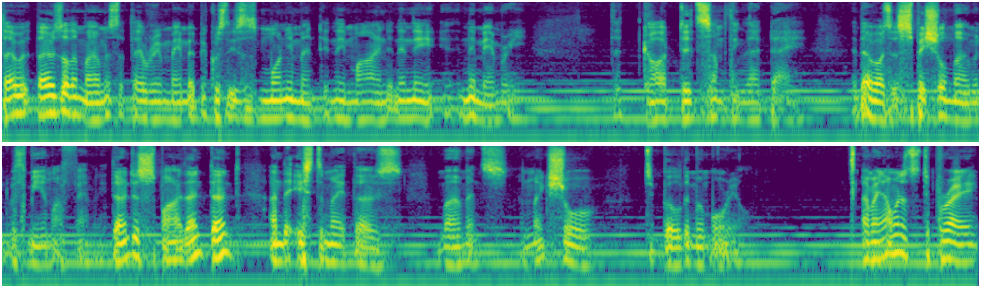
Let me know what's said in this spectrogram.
Those are the moments that they will remember because there's this monument in their mind and in their, in their memory that God did something that day. That was a special moment with me and my family. Don't despise, don't, don't underestimate those moments and make sure to build a memorial. I mean, I want us to pray.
